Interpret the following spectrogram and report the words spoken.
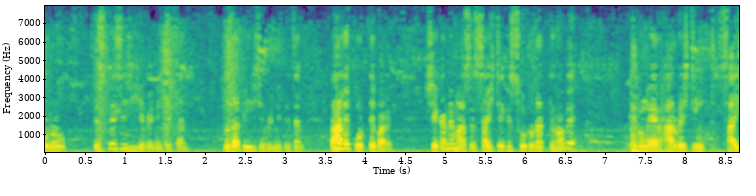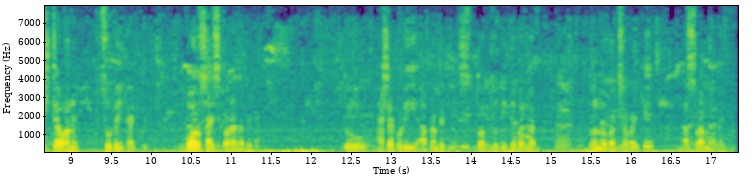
কোনো স্পেসিস হিসেবে নিতে চান, প্রজাতি হিসেবে নিতে চান, তাহলে করতে পারেন। সেখানে মাছের সাইজটাকে ছোট রাখতে হবে এবং এর হারভেস্টিং সাইজটাও অনেক ছোটই থাকবে। বড় সাইজ করা যাবে না। তো আশা করি আপনাদের তথ্য দিতে পারলাম। ধন্যবাদ সবাইকে। আসসালামু আলাইকুম।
